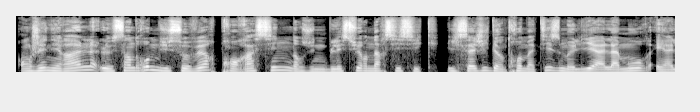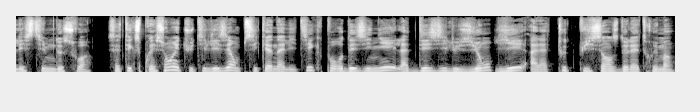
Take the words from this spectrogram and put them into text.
En général, le syndrome du sauveur prend racine dans une blessure narcissique. Il s'agit d'un traumatisme lié à l'amour et à l'estime de soi. Cette expression est utilisée en psychanalytique pour désigner la désillusion liée à la toute-puissance de l'être humain.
